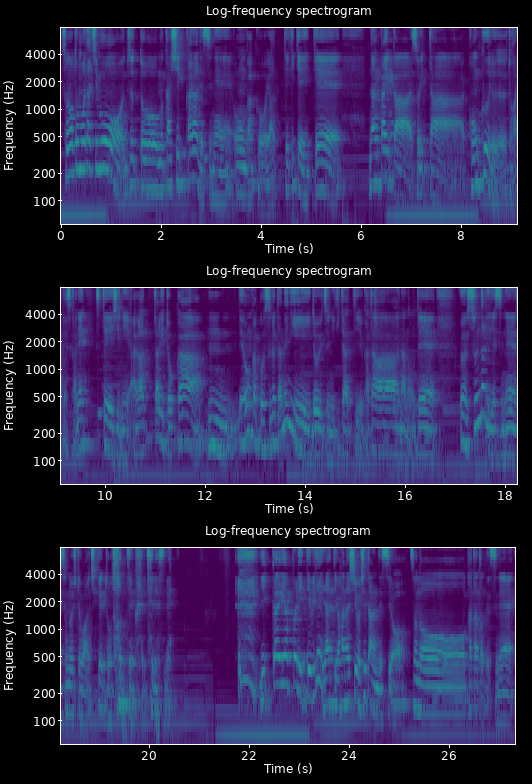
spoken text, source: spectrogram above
その友達もずっと昔からですね、音楽をやってきていて、何回かそういったコンクールとかですかね、ステージに上がったりとか、うん、で、音楽をするためにドイツに来たっていう方なので、うん、すんなりですね、その人はチケットを取ってくれてですね、一回やっぱり行ってみたいなっていう話をしてたんですよ。その方とですね。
